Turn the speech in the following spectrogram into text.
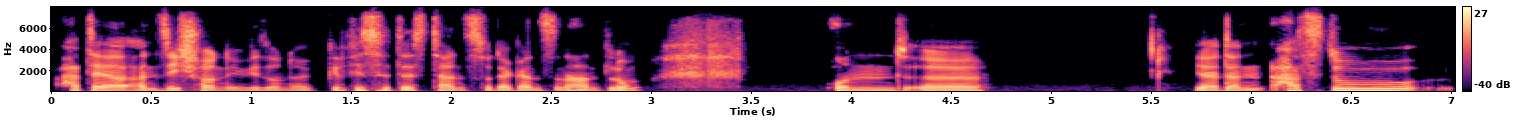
hat er an sich schon irgendwie so eine gewisse Distanz zu der ganzen Handlung. Und äh, ja, dann hast du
